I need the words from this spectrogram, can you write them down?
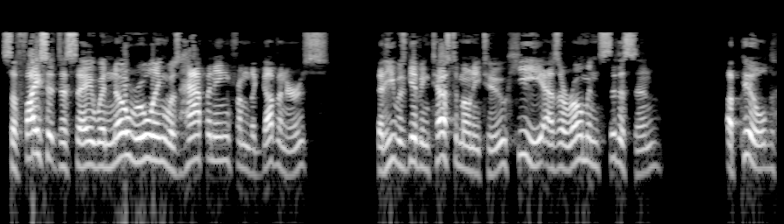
Suffice it to say, when no ruling was happening from the governors that he was giving testimony to, he, as a Roman citizen, appealed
